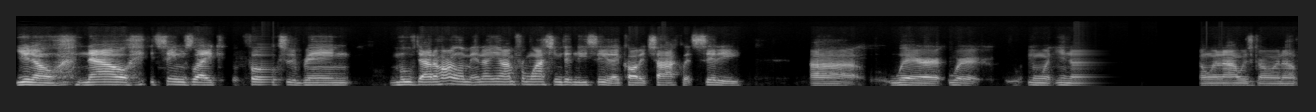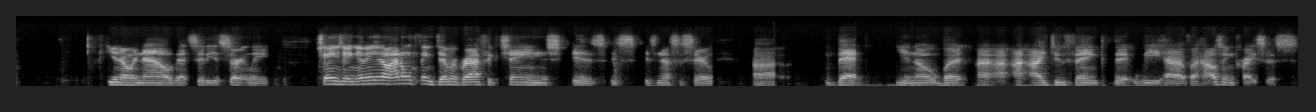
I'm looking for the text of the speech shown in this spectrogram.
you know now it seems like folks are being moved out of Harlem. And you know, I'm from Washington D.C. They call it Chocolate City, uh, where where you know when I was growing up, you know, and now that city is certainly changing. And you know, I don't think demographic change is is is necessarily uh, bad, you know, but I, I, I do think that we have a housing crisis,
